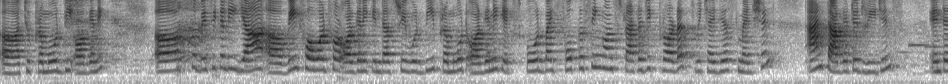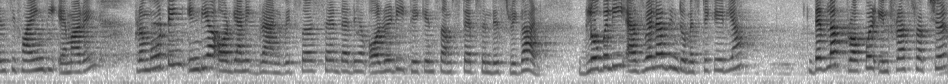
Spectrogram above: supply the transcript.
uh, to promote the organic. Uh, so basically, yeah, uh, way forward for organic industry would be promote organic export by focusing on strategic products, which I just mentioned, and targeted regions, intensifying the MRAs, promoting India organic brand, which sir said that they have already taken some steps in this regard, globally as well as in domestic area, develop proper infrastructure,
